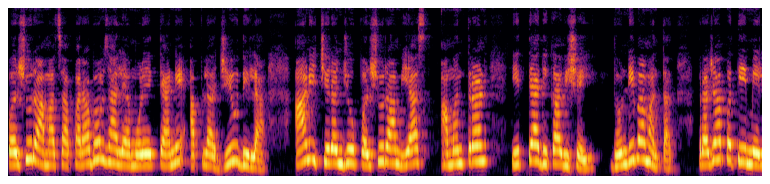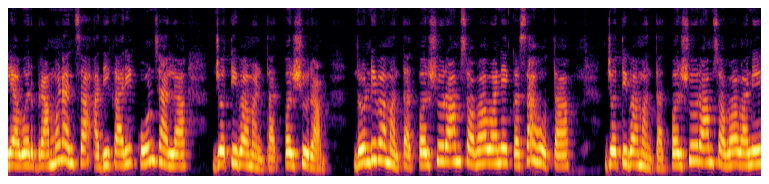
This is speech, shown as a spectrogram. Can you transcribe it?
परशुरामाचा पराभव झाल्यामुळे त्याने आपला जीव दिला आणि चिरंजीव परशुराम यास आमंत्रण इत्यादिकाविषयी धोंडीबा म्हणतात. प्रजापती मेल्यावर ब्राह्मणांचा अधिकारी कोण झाला? ज्योतिबा म्हणतात. परशुराम. धोंडीबा म्हणतात परशुराम स्वभावाने कसा होता? ज्योतिबा म्हणतात. परशुराम स्वभावाने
